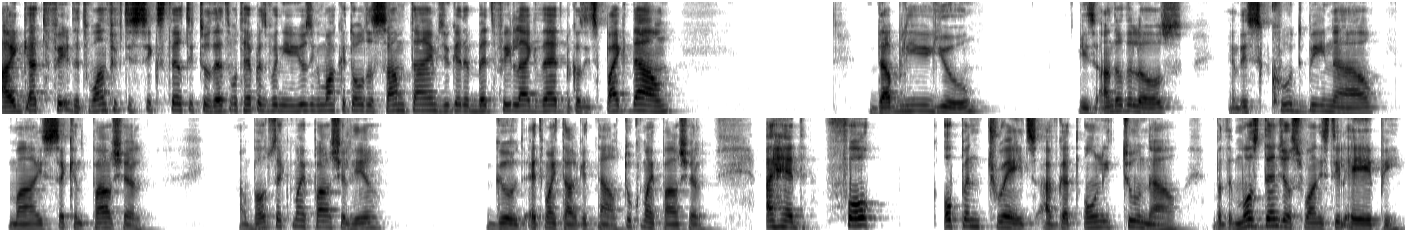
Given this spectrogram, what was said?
I got filled at 156.32. That's what happens when you're using market orders. Sometimes you get a bad feel like that because it spiked down. WU is under the lows and this could be now my second partial. I'm about to take my partial here. Good, at my target now, took my partial. I had four open trades, I've got only two now, but the most dangerous one is still AAP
